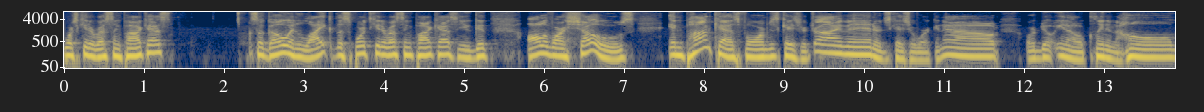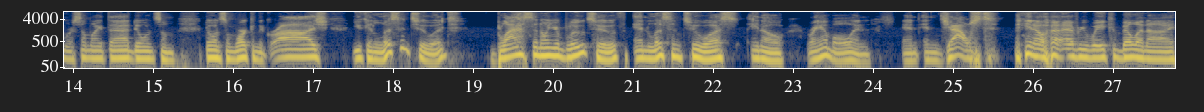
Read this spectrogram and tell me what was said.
Sportskeeda wrestling podcast so go and like the Sportskeeda wrestling podcast and you get all of our shows in podcast form just in case you're driving or just in case you're working out or do you know cleaning the home or something like that doing some doing some work in the garage you can listen to it blast it on your bluetooth and listen to us you know ramble and and and joust you know every week bill and i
